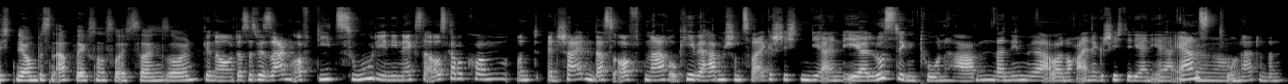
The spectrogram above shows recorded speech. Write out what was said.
Geschichten ja auch ein bisschen abwechslungsreich sein sollen. Genau, das heißt, wir sagen oft die zu, die in die nächste Ausgabe kommen und entscheiden das oft nach, okay, wir haben schon zwei Geschichten, die einen eher lustigen Ton haben, dann nehmen wir aber noch eine Geschichte, die einen eher ernsten Genau. Ton hat und dann,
